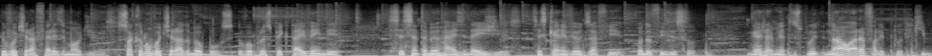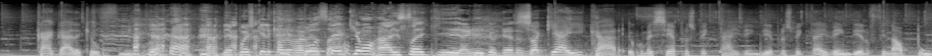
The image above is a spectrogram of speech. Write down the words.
Eu vou tirar férias em Maldivas. Só que eu não vou tirar do meu bolso. Eu vou prospectar e vender 60 mil reais em 10 dias. Vocês querem ver o desafio? Quando eu fiz isso, engajamento explodiu. Na hora eu falei, puta, que cagada que eu fiz. mano. Depois que ele parou pra Vou pensar. ter que honrar isso aqui, é aí que eu quero Só ver. que aí, cara, eu comecei a prospectar e vender, prospectar e vender. No final, pum,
